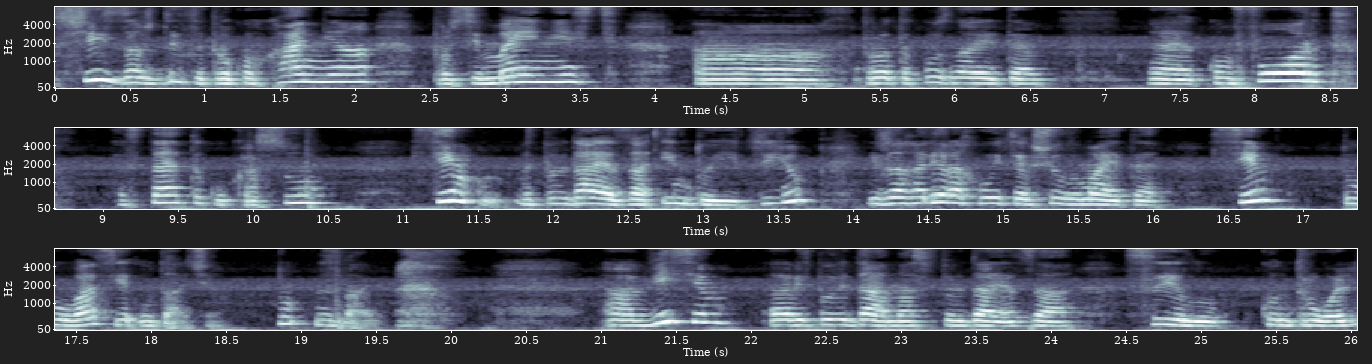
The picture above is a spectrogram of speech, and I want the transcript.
6 завжди це про кохання, про сімейність, про таку, знаєте, е, комфорт, естетику, красу. 7 відповідає за інтуїцію. І взагалі рахується, якщо ви маєте 7, то у вас є удача. Ну, не знаю. А 8 відповідає, нас відповідає за силу, контроль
